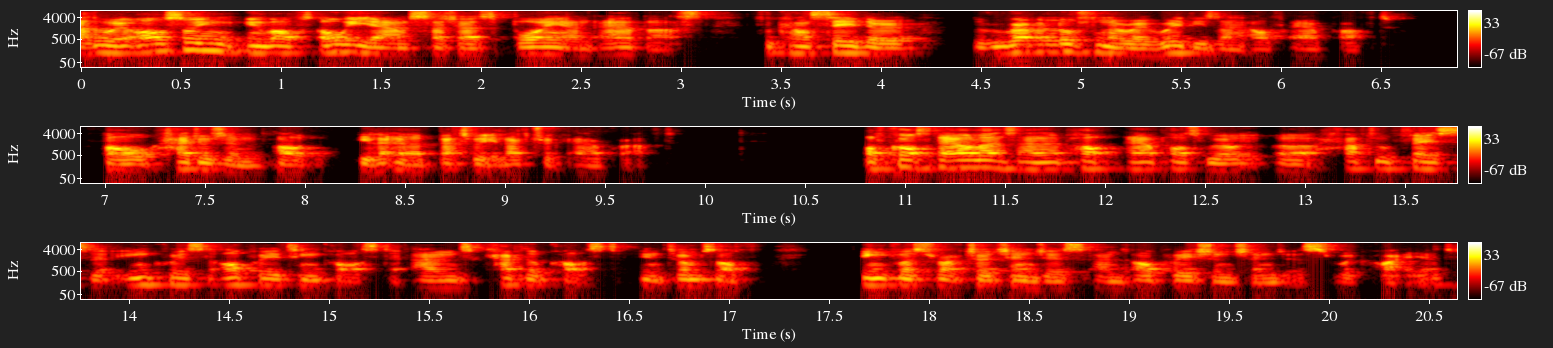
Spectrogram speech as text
And will also in, involve OEMs such as Boeing and Airbus to consider the revolutionary redesign of aircraft for hydrogen or ele uh, battery electric aircraft. Of course, airlines and airports will uh, have to face the increased operating cost and capital cost in terms of infrastructure changes and operation changes required.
